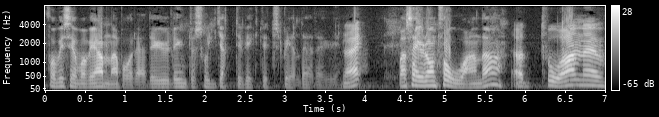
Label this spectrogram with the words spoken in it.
får vi se vad vi hamnar på det. Det är ju det är inte så jätteviktigt spel det. är det ju inte. Nej. Vad säger du om tvåan då? Ja, tvåan eh,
